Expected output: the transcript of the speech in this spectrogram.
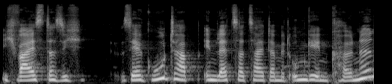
Ich weiß, dass ich sehr gut habe in letzter Zeit damit umgehen können.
